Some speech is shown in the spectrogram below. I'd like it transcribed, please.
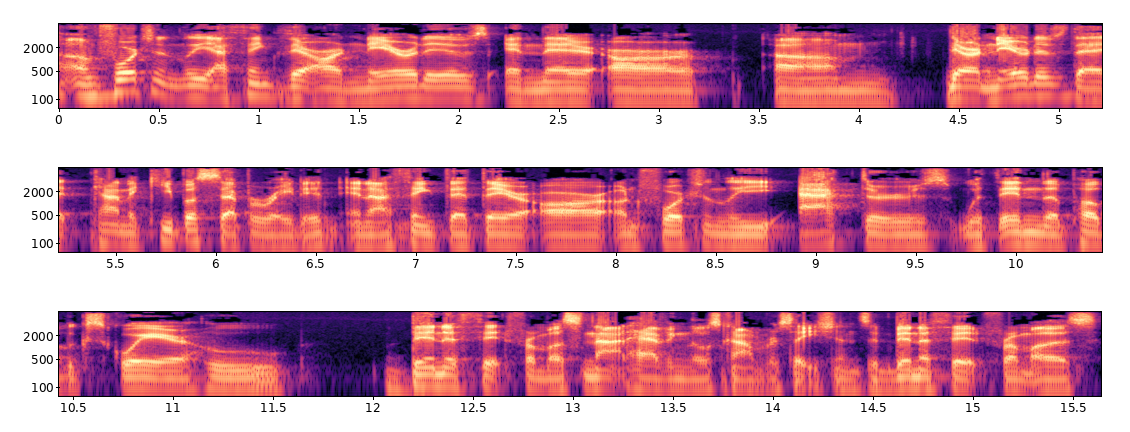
unfortunately, I think there are narratives and there are um, there are narratives that kind of keep us separated, and I think that there are unfortunately actors within the public square who benefit from us not having those conversations and benefit from us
